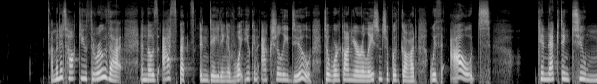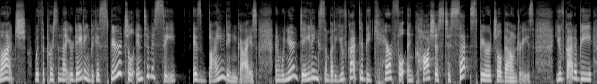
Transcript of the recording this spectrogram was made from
I'm going to talk you through that and those aspects in dating of what you can actually do to work on your relationship with God without connecting too much with the person that you're dating because spiritual intimacy is binding, guys. And when you're dating somebody, you've got to be careful and cautious to set spiritual boundaries. You've got to be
